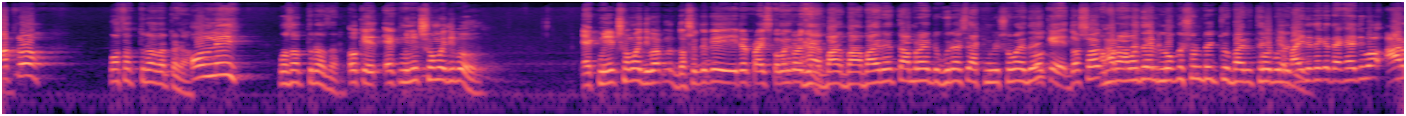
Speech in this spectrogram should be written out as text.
মাত্র পঁচাত্তর হাজার টাকা। অনলি পঁচাত্তর হাজার। ওকে এক মিনিট সময় দিব? এক মিনিট সময় দিব আপনার দর্শকদেরকে এটার প্রাইস কমেন্ট করে হ্যাঁ বাইরে তো আমরা একটু ঘুরে আসি এক মিনিট সময় দেই। ওকে দর্শক আমরা আমাদের লোকেশনটা একটু বাইরে থেকে বলে বাইরে থেকে দেখাই দিব। আর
